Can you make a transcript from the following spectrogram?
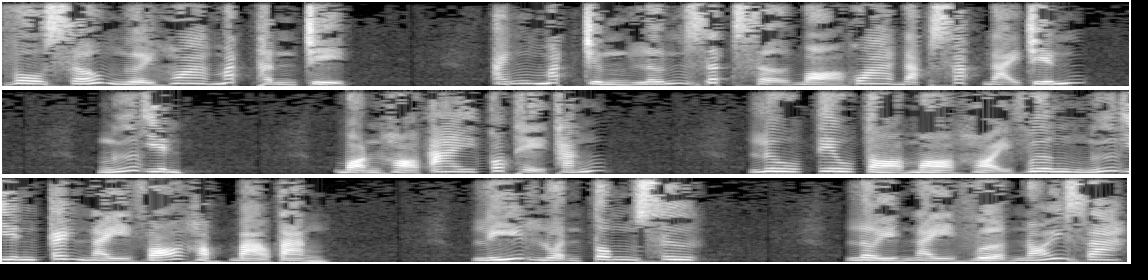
vô số người hoa mắt thần chỉ, ánh mắt chừng lớn rất sợ bỏ qua đặc sắc đại chiến, ngữ yên, bọn họ ai có thể thắng, lưu tiêu tò mò hỏi vương ngữ yên cái này võ học bảo tàng, lý luận tôn sư, lời này vừa nói ra,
